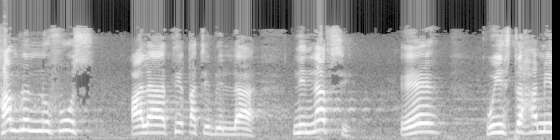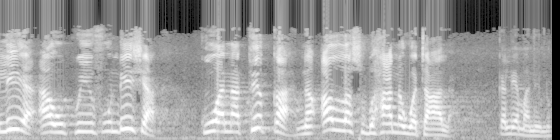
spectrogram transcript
hamlun nufus ala thiqati billah. Ni nafsi eh? Kuistahamilia au kuifundisha kuwa na thika na Allah subhanahu wa ta'ala. Kalia maneno.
